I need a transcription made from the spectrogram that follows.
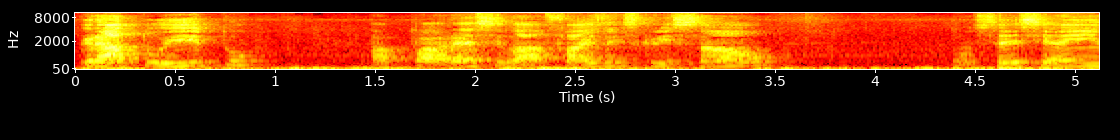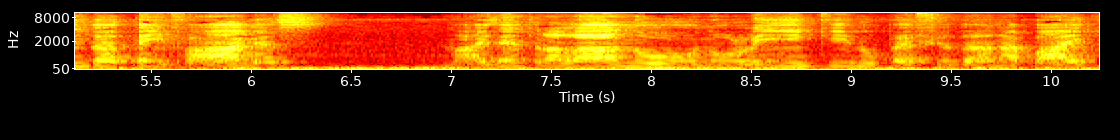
gratuito, aparece lá, faz a inscrição. Não sei se ainda tem vagas. Mas entra lá no, no link, no perfil da Ana Bike,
